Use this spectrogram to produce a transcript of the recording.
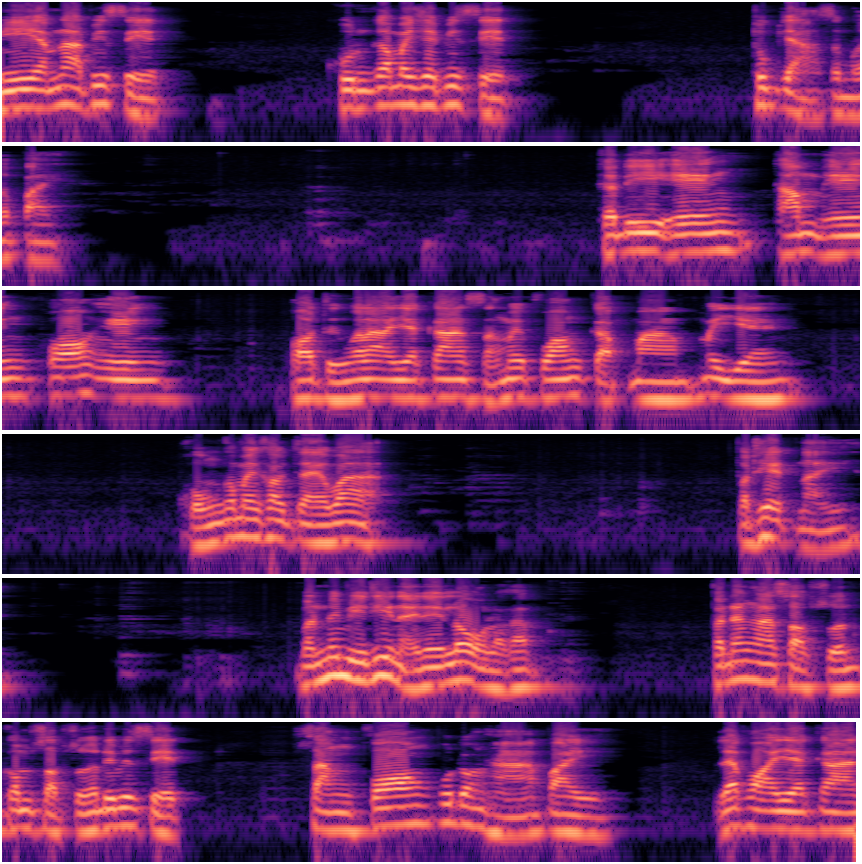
มีอำนาจพิเศษ คุณก็ไม่ใช่พิเศษ ทุกอย่างเสมอไป คดีเองทำเองฟ้องเอง พอถึงเวลาอัยการสั่งไม่ฟ้องกลับมาไม่แย้ง ผมก็ไม่เข้าใจว่า ประเทศไหน มันไม่มีที่ไหนในโลกหรอกครับ พนักงานสอบสวนกรมสอบสวนคดีพิเศษ สั่งฟ้องผู้ต้องหาไป และพออัยการ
